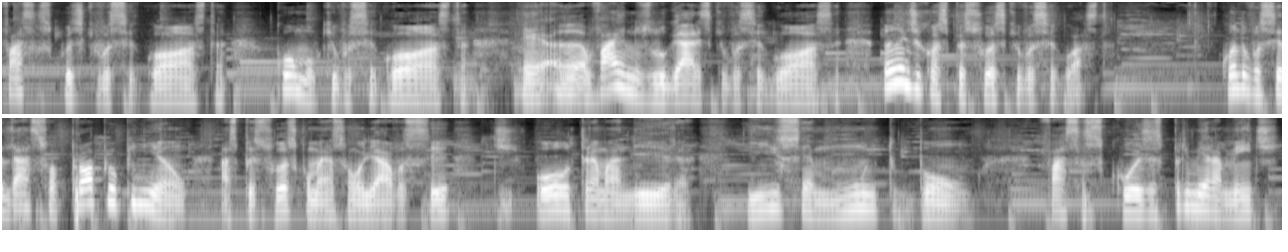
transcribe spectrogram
Faça as coisas que você gosta, como que você gosta, é, ah, vai nos lugares que você gosta, ande com as pessoas que você gosta. Quando você dá a sua própria opinião, as pessoas começam a olhar você de outra maneira. E isso é muito bom. Faça as coisas primeiramente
